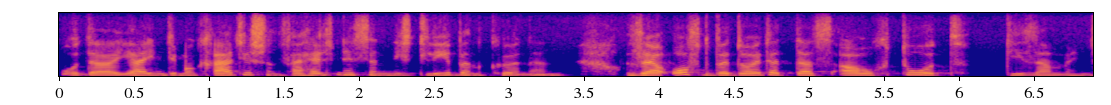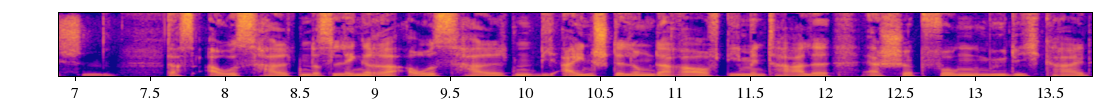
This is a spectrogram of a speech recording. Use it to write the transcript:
oder ja in demokratischen Verhältnissen nicht leben können. Sehr oft bedeutet das auch Tod dieser Menschen. Das Aushalten, das längere Aushalten, die Einstellung darauf, die mentale Erschöpfung, Müdigkeit,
